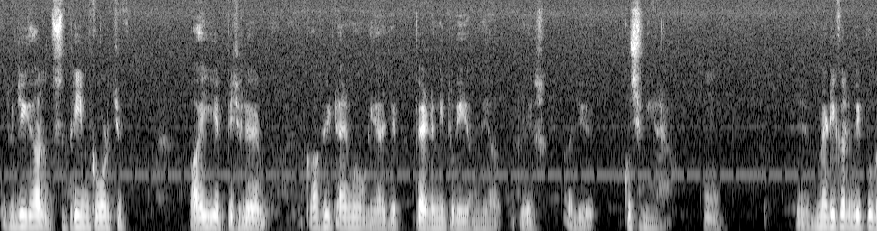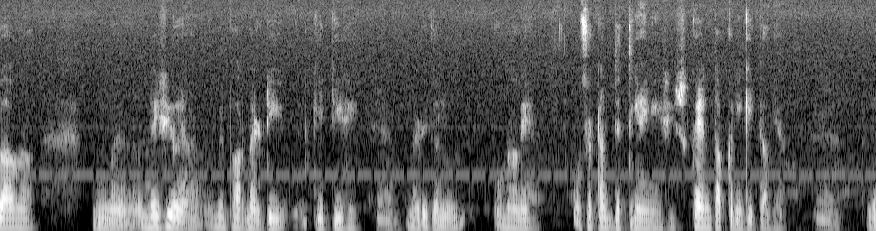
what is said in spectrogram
ਦੂਜੀ ਗੱਲ ਸੁਪਰੀਮ ਕੋਰਟ ਚ ਪਾਈ ਹੈ ਪਿਛਲੇ ਕਾਫੀ ਟਾਈਮ ਹੋ ਗਿਆ ਜੇ ਪੈਂਡਿੰਗ ਹੀ ਤੁਰੀ ਹੁੰਦੀ ਆ ਕੇਸ ਅਜੇ ਕੁਛ ਨਹੀਂ ਆਇਆ। ਤੇ ਮੈਡੀਕਲ ਵੀ ਪੂਰਾ ਅਮ, ਨਹੀਂ ਸੀ ਹੋਇਆ ਮੈਂ ਫਾਰਮੈਲਿਟੀ ਕੀਤੀ ਸੀ। ਮੈਡੀਕਲ ਉਹਨਾਂ ਨੇ ਉਹ ਸੱਟਾਂ ਦਿੱਤੀਆਂ ਹੀ ਨਹੀਂ ਸੀ ਸਕੈਨ ਤੱਕ ਨਹੀਂ ਕੀਤਾ ਗਿਆ। ਤੇ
